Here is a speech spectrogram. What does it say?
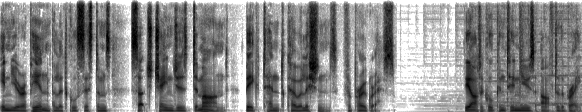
In European political systems, such changes demand big tent coalitions for progress. The article continues after the break.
